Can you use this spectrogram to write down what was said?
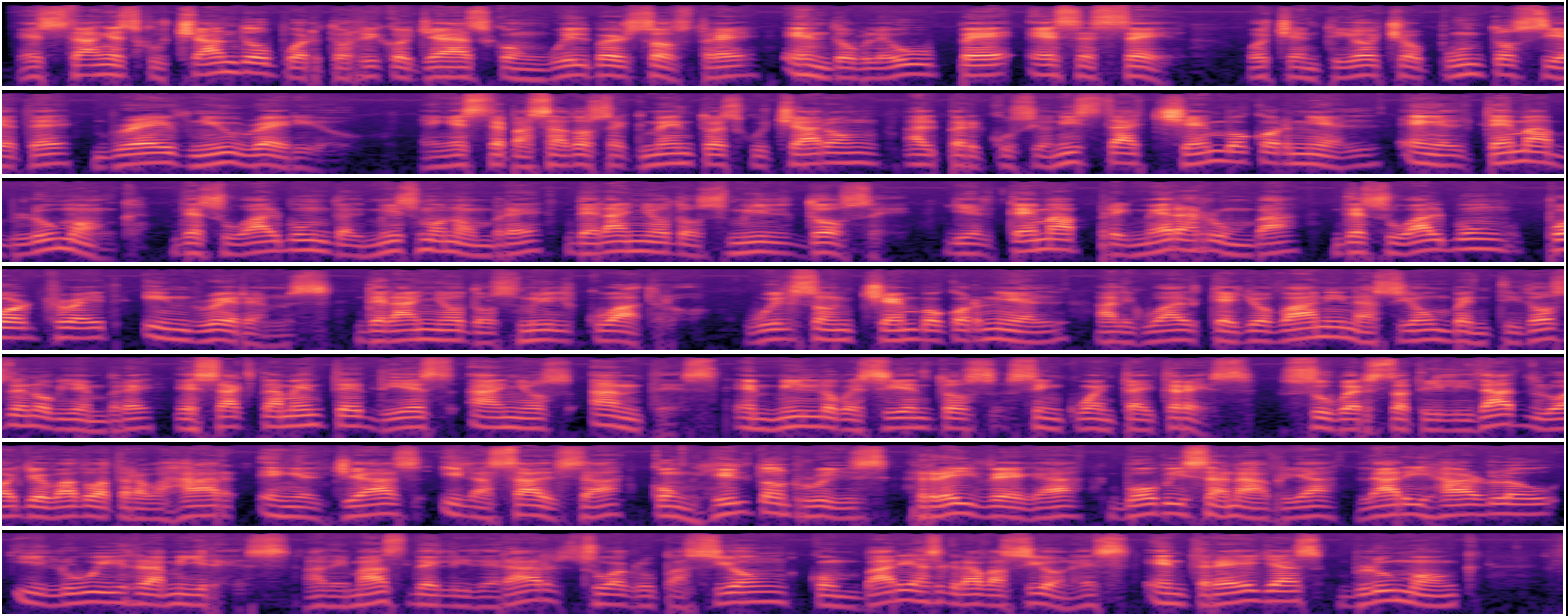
Están escuchando Puerto Rico Jazz con Wilber Sostre en WPSC 88.7 Brave New Radio. En este pasado segmento escucharon al percusionista Chembo Corniel en el tema Blue Monk de su álbum del mismo nombre del año 2012 y el tema Primera Rumba de su álbum Portrait in Rhythms del año 2004. Wilson Chembo Corniel, al igual que Giovanni, nació un 22 de noviembre, exactamente 10 años antes, en 1953. Su versatilidad lo ha llevado a trabajar en el jazz y la salsa con Hilton Ruiz, Rey Vega, Bobby Sanabria, Larry Harlow y Louis Ramírez, además de liderar su agrupación con varias grabaciones, entre ellas Blue Monk,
